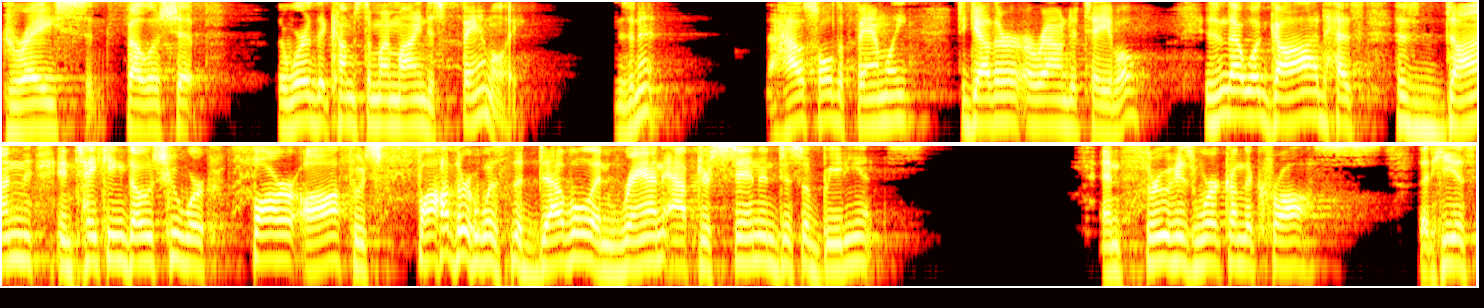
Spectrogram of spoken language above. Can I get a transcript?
grace and fellowship, the word that comes to my mind is family, isn't it? A household, a family together around a table. Isn't that what God has, has done in taking those who were far off, whose father was the devil and ran after sin and disobedience? And through his work on the cross, that he is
